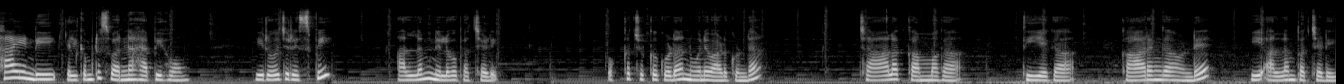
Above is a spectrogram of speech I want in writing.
హాయ్ అండి welcome to Swarna happy home. ఈరోజు రెసిపీ అల్లం నిలువ పచ్చడి. ఒక్క చుక్క కూడా నూనె వాడకుండా చాలా కమ్మగా తీయగా కారంగా ఉండే ఈ అల్లం పచ్చడి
